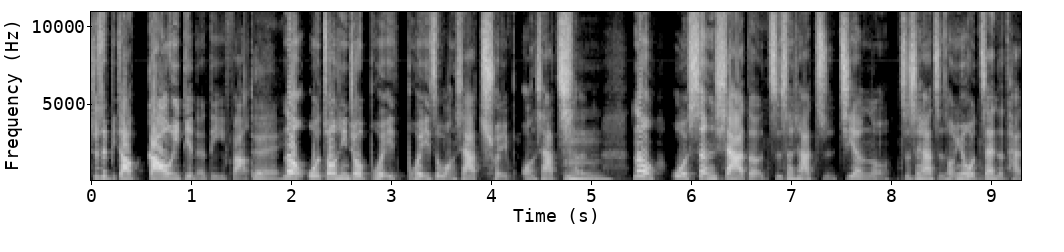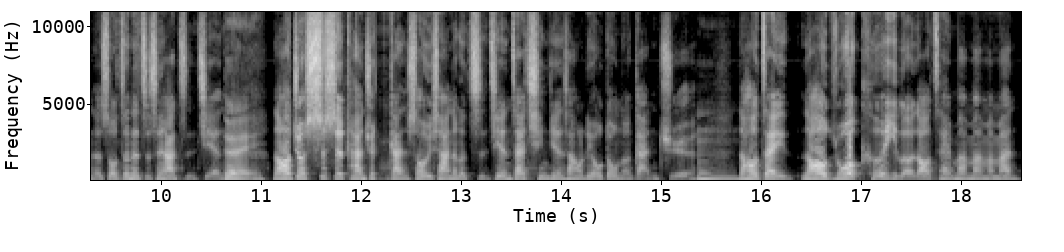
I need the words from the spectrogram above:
就是比较高一点的地方。对，那我重心就不会不会一直往下垂往下沉。那我剩下的只剩下指尖了，只剩下指头，因为我站着弹的时候真的只剩下指尖。对，然后就试试看，去感受一下那个指尖在琴键上流动的感觉。嗯，然后再然后如果可以了，然后再慢慢慢慢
